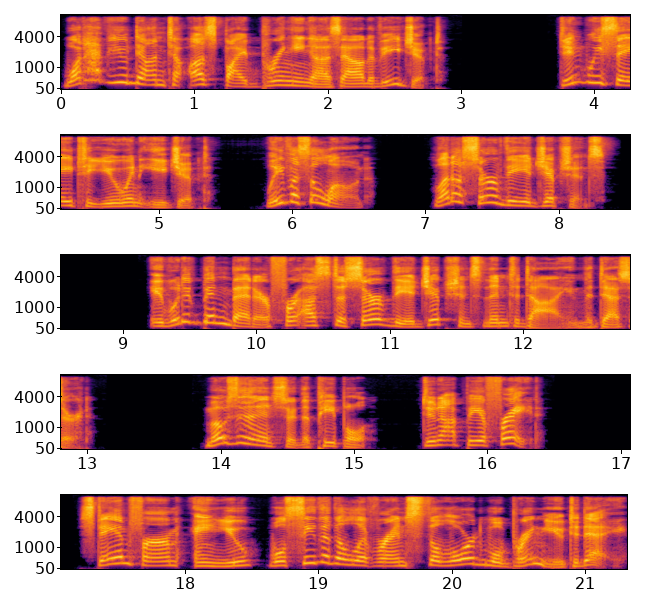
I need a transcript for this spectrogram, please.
What have you done to us by bringing us out of Egypt? Didn't we say to you in Egypt, Leave us alone, let us serve the Egyptians? It would have been better for us to serve the Egyptians than to die in the desert. Moses answered the people, Do not be afraid. Stand firm, and you will see the deliverance the Lord will bring you today.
